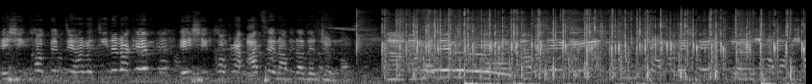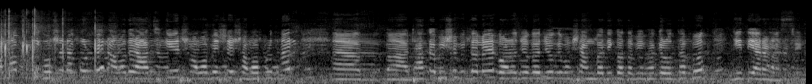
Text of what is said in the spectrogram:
এই শিক্ষকদের চেহারা চিনে রাখেন। এই শিক্ষকরা আছেন আপনাদের জন্য। আমাদের আমাদের এই সমাবেশের সমা- সমাপ্তি ঘোষণা করবেন আমাদের আজকের সমাবেশের সভাপ্রধান ঢাকা বিশ্ববিদ্যালয়ের গণযোগাযোগ এবং সাংবাদিকতা বিভাগের অধ্যাপক জিতিয়ারা নাসরিন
